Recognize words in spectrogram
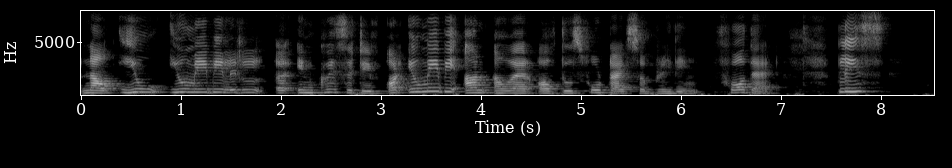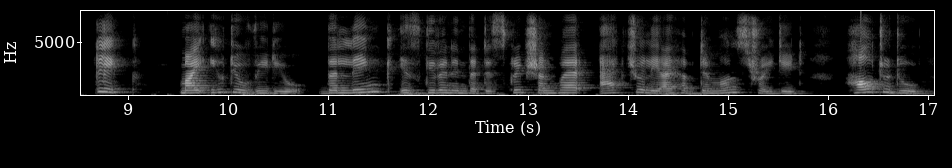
Now, you you may be a little uh, inquisitive or you may be unaware of those four types of breathing. For that, please click my YouTube video. The link is given in the description where actually I have demonstrated how to do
